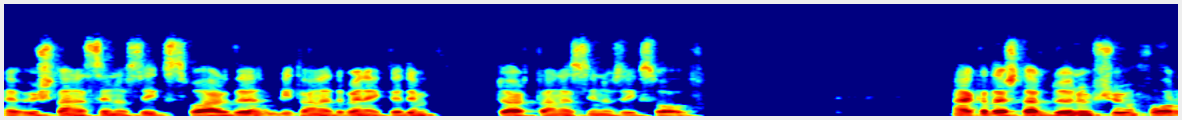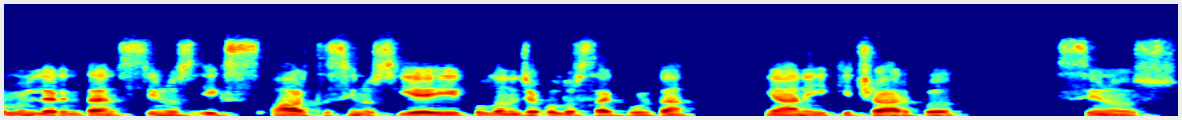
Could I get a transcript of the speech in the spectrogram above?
3 tane sinüs x vardı. Bir tane de ben ekledim. 4 tane sinüs x oldu. Arkadaşlar dönümşü formüllerinden sinüs x artı sinüs y'yi kullanacak olursak burada yani 2 çarpı sinüs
